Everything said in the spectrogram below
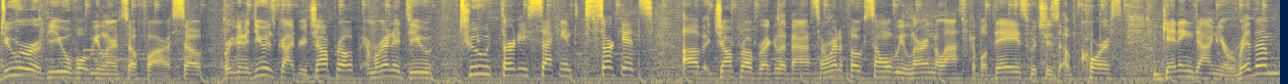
do a review of what we learned so far. So what you're gonna do is grab your jump rope and we're gonna do two 30 second circuits of jump rope regular bounce. And we're gonna focus on what we learned the last couple days, which is of course, getting down your rhythm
